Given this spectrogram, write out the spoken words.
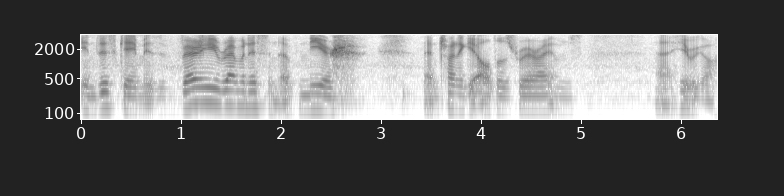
in this game is very reminiscent of Nier and trying to get all those rare items. Uh, here we go.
